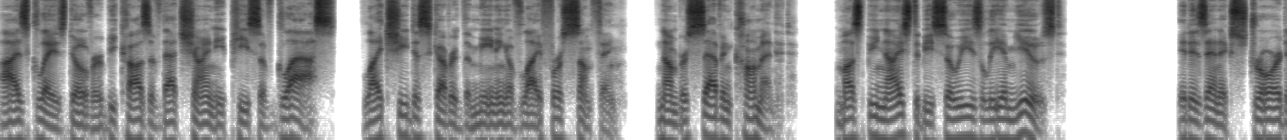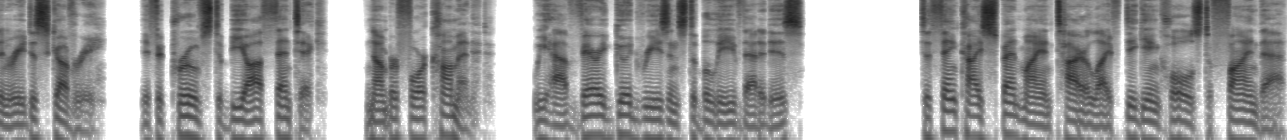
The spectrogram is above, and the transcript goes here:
eyes glazed over because of that shiny piece of glass, like she discovered the meaning of life or something. Number 7 commented. Must be nice to be so easily amused. It is an extraordinary discovery. If it proves to be authentic, number 4 commented we have very good reasons to believe that it is. To think I spent my entire life digging holes to find that.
